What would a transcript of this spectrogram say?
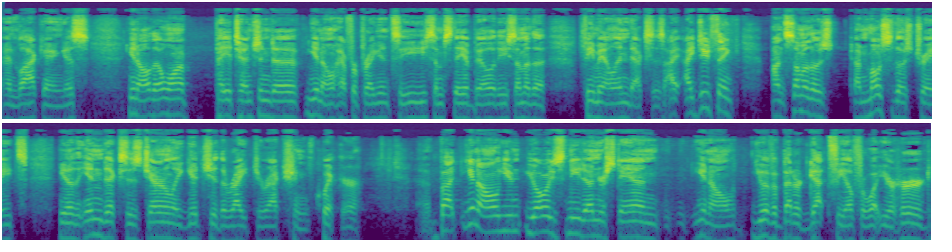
and Black Angus, you know, they'll want to pay attention to, you know, heifer pregnancy, some stayability, some of the female indexes. I, I do think on some of those, on most of those traits, you know, the indexes generally get you the right direction quicker. But, you know, you, you always need to understand, you know, you have a better gut feel for what your herd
